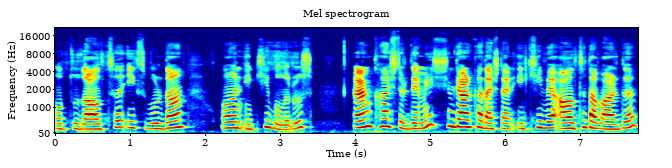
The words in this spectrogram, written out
36. x buradan 12 buluruz. n kaçtır demiş. Şimdi arkadaşlar 2 ve 6 da vardı.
